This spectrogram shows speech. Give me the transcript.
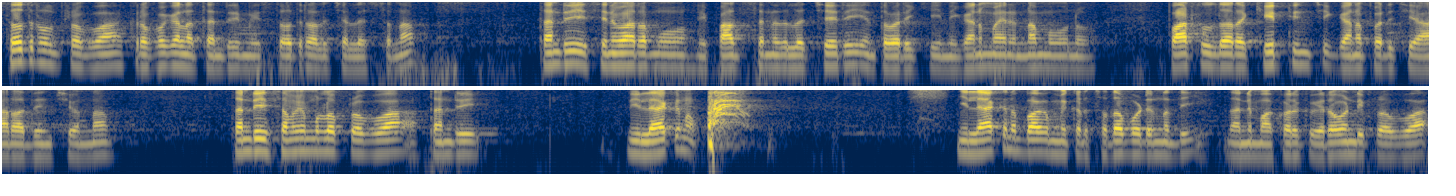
స్తోత్రములు ప్రభు కృపగల తండ్రి మీ స్తోత్రాలు చెల్లిస్తున్నాం. తండ్రి శనివారము నీ పాత సన్నిధిలో చేరి ఇంతవరకు నీ ఘనమైన నమ్మమును పాటల ద్వారా కీర్తించి గణపరిచి ఆరాధించి ఉన్నాం. తండ్రి ఈ సమయంలో ప్రభువ తండ్రి నీ లేఖనం నీ లేఖన భాగం ఇక్కడ చదవబడినది దాన్ని మా కొరకు విరవండి ప్రభువ.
